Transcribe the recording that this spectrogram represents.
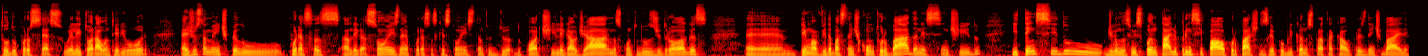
todo o processo eleitoral anterior, é justamente pelo, por essas alegações, né? Por essas questões tanto do, do porte ilegal de armas quanto do uso de drogas. É, tem uma vida bastante conturbada nesse sentido e tem sido, digamos assim, o espantalho principal por parte dos republicanos para atacar o presidente Biden.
